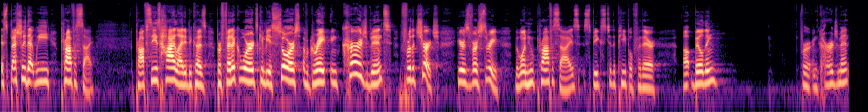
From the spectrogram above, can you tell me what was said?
especially that we prophesy. Prophecy is highlighted because prophetic words can be a source of great encouragement for the church. Here's verse 3 The one who prophesies speaks to the people for their upbuilding, for encouragement,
